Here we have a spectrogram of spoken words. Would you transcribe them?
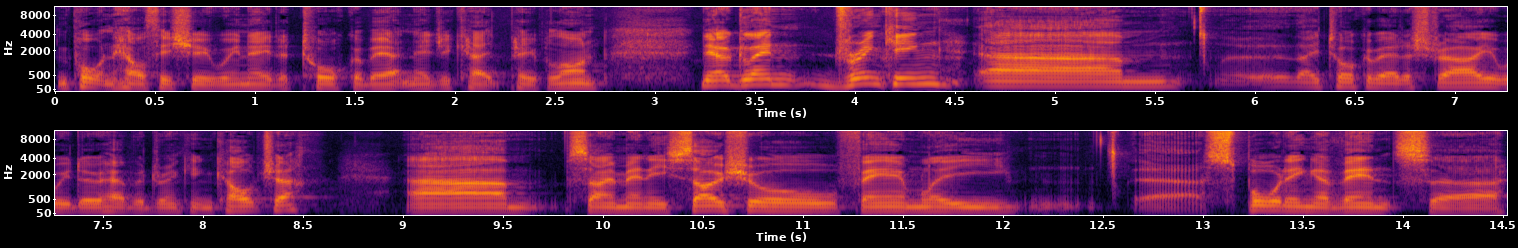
important health issue we need to talk about and educate people on. Now, Glenn, drinking. Um, they talk about Australia. We do have a drinking culture. Um, so many social, family, uh, sporting events. Uh,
